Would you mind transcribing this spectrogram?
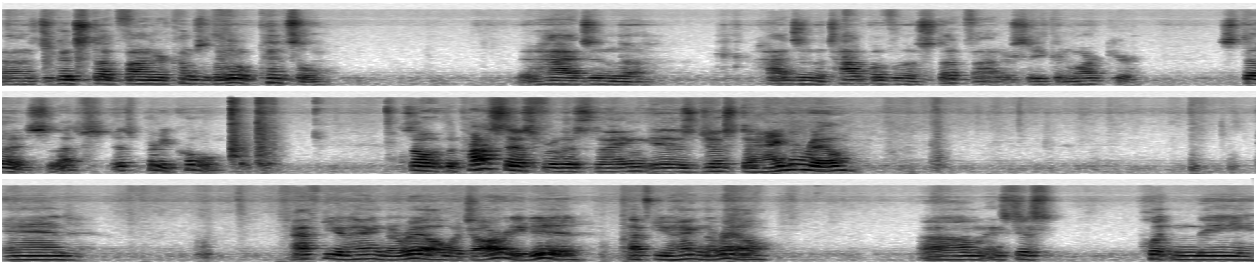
Uh, it's a good stud finder. Comes with a little pencil that hides in the hides in the top of the stud finder so you can mark your studs. So that's that's pretty cool. So the process for this thing is just to hang a rail and after you hang the rail, which I already did, after you hang the rail, um, it's just putting the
